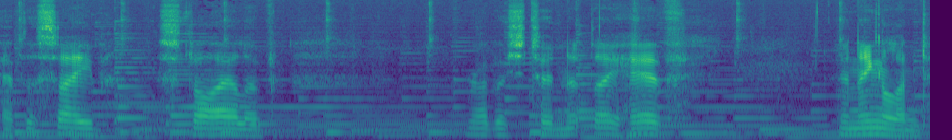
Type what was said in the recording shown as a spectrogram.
have the same style of rubbish tin that they have in England.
